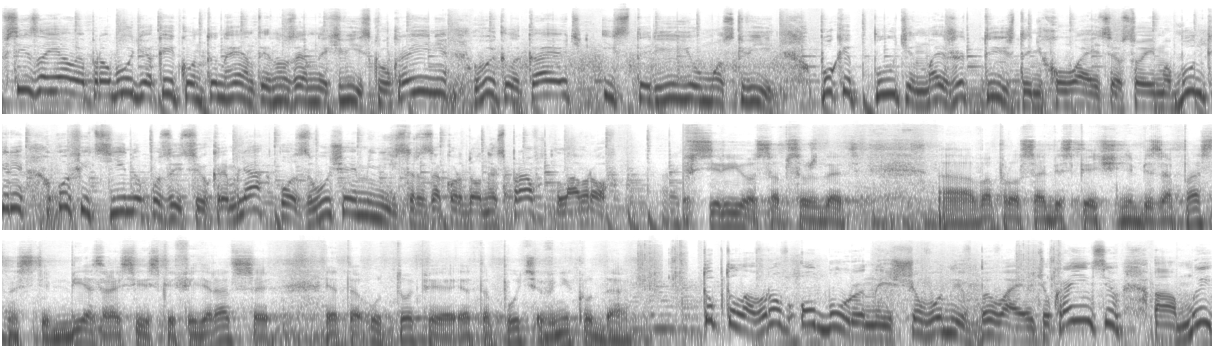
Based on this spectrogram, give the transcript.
Всі заяви про будь-який контингент іноземних військ в Україні викликають істерію в Москві. Поки Путін майже тиждень ховається в своєму бункері, офіційну позицію Кремля озвучує міністр закордонних справ Лавров. всерьез обсуждать э, вопросы обеспечения безопасности без Российской Федерации – это утопия, это путь в никуда. Тобто Лавров обурений, що вони вбивають українців, а ми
